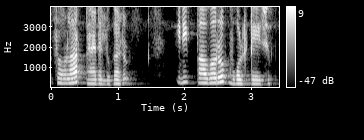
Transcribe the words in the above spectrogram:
സോളാർ പാനലുകൾ. ഇനി പവറും വോൾട്ടേജും.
